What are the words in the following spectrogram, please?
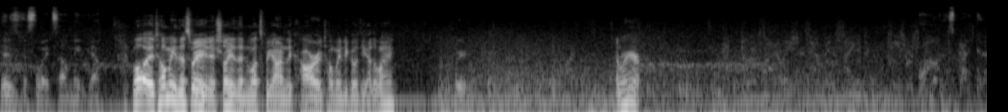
This is just the way it's telling me to go. Well, it told me this way initially, and then once we got in the car, it told me to go the other way, Weird. and we're here. Violations have been cited. Please respond. Oh, this biker.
